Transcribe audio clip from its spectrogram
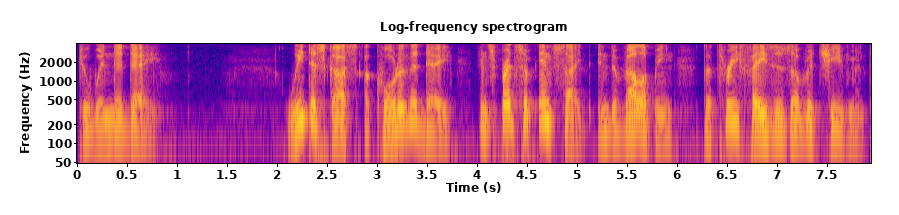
to win the day. We discuss a quote of the day and spread some insight in developing the three phases of achievement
